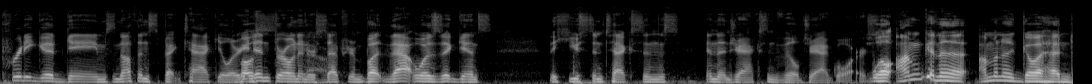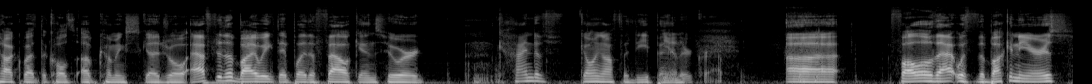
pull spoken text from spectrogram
pretty good games, nothing spectacular. Both- he didn't throw an yeah. interception, but that was against the Houston Texans and the Jacksonville Jaguars. Well, I'm gonna I'm gonna go ahead and talk about the Colts' upcoming schedule. After the bye week, they play the Falcons, who are kind of going off the deep yeah, end. they're crap. Uh, follow that with the Buccaneers,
